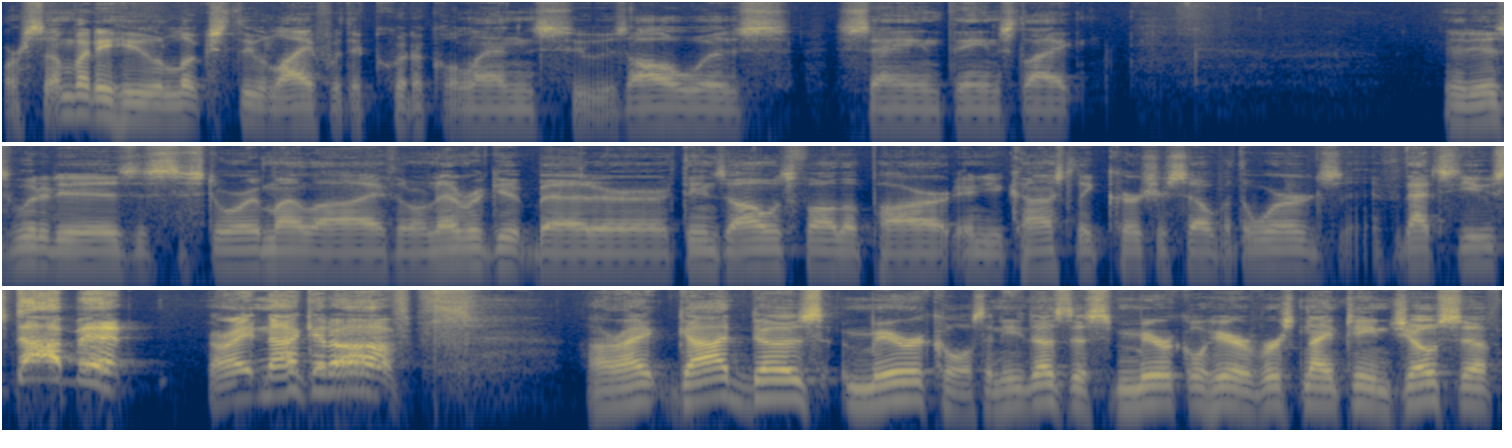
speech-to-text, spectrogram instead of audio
or somebody who looks through life with a critical lens, who is always saying things like, it is what it is. It's the story of my life. It'll never get better. Things always fall apart. And you constantly curse yourself with the words, if that's you, stop it! All right, knock it off. All right, God does miracles, and He does this miracle here. Verse 19 Joseph,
